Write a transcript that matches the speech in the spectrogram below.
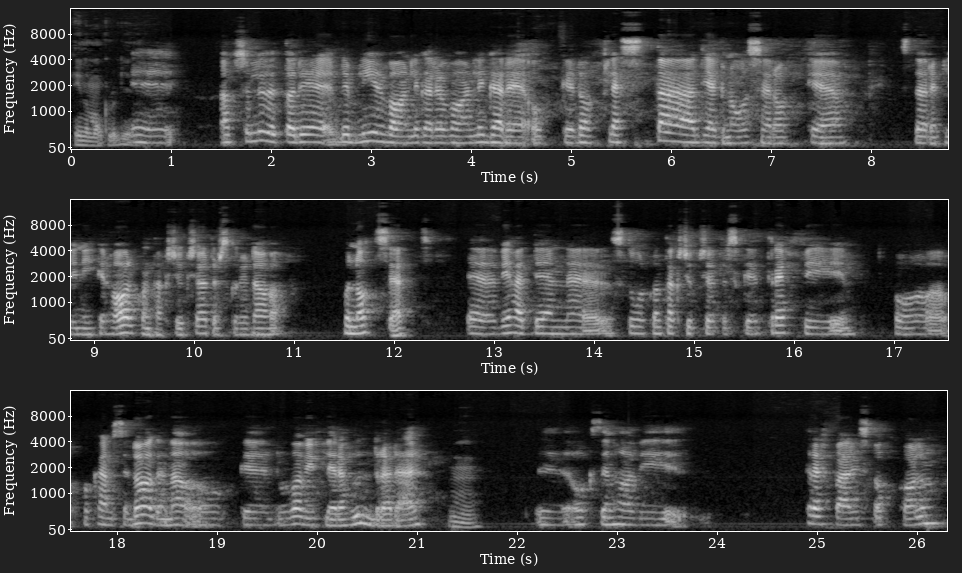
inom onkologin. Eh, Absolut, och det, det, blir vanligare och vanligare och de flesta diagnoser och eh, större kliniker har kontaktsjuksköterskor idag på något sätt. Eh, vi hade en eh, stor kontaktsjukskötersketräff i, på, på cancerdagarna och eh, då var vi flera hundra där. Mm. Och sen har vi träffar i Stockholm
